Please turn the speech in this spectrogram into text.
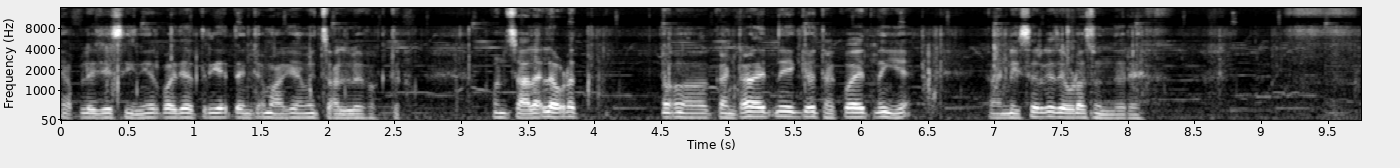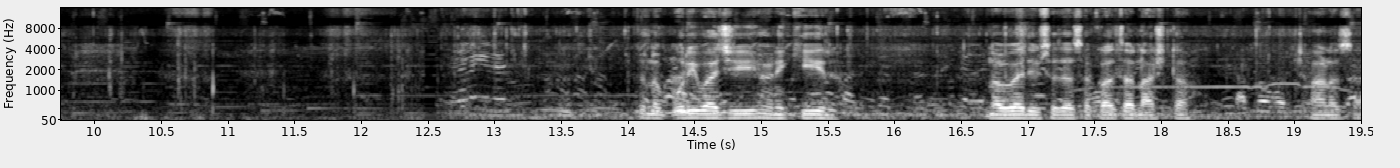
हे आपले जे सिनियर पदयात्री आहेत त्यांच्या मागे आम्ही चाललो आहे फक्त. पण चालायला एवढा कंटाळा येत नाही किंवा थकवा येत नाही आहे कारण निसर्गच एवढा सुंदर आहे. पुरी भाजी आणि खीर. नवव्या दिवसाचा सकाळचा नाश्ता. छान असा.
